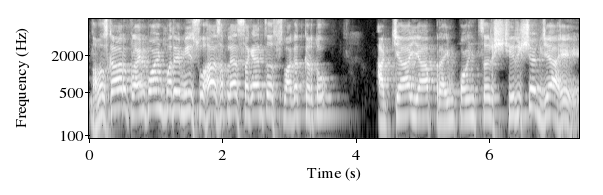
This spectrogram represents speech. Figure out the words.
नमस्कार प्राईम पॉईंटमध्ये मी सुहास आपल्या सगळ्यांचं स्वागत करतो. आजच्या या प्राईम पॉईंटचं शीर्षक जे आहे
